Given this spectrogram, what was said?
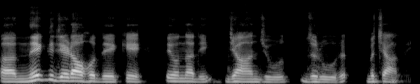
ਅ, ਨਿੱਘ ਜਿਹੜਾ ਉਹ ਦੇ ਕੇ ਤੇ ਉਹਨਾਂ ਦੀ ਜਾਨ ਜੂ ਜ਼ਰੂਰ ਬਚਾ ਲਈ।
